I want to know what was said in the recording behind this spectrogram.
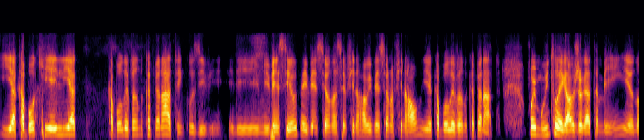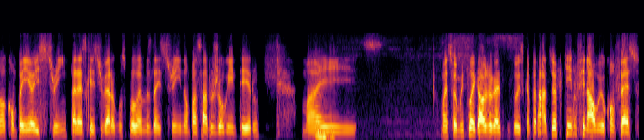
E acabou que ele acabou levando o campeonato, inclusive. Ele me venceu, daí venceu na semifinal e venceu na final e acabou levando o campeonato. Foi muito legal jogar também. Eu não acompanhei a stream, parece que eles tiveram alguns problemas na stream e não passaram o jogo inteiro. Mas mas foi muito legal jogar esses dois campeonatos. Eu fiquei no final, eu confesso.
